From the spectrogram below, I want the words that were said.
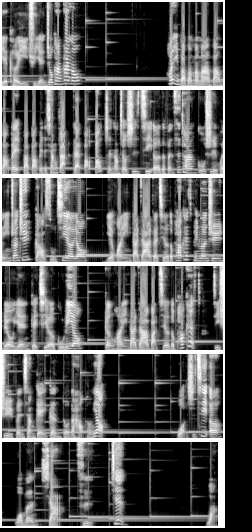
也可以去研究看看哦。欢迎爸爸妈妈帮宝贝把宝贝的想法在宝宝成长就是企鹅的粉丝团故事回音专区告诉企鹅哟。也欢迎大家在企鹅的 Podcast 评论区留言给企鹅鼓励哦。更欢迎大家把企鹅的 Podcast 继续分享给更多的好朋友。我是企鹅，我们下次见，晚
